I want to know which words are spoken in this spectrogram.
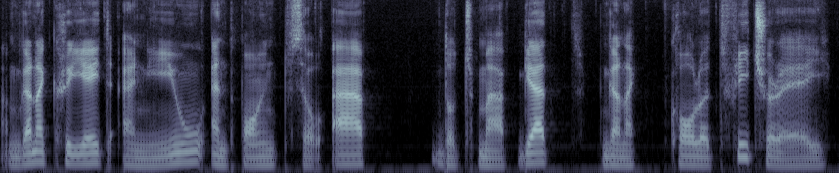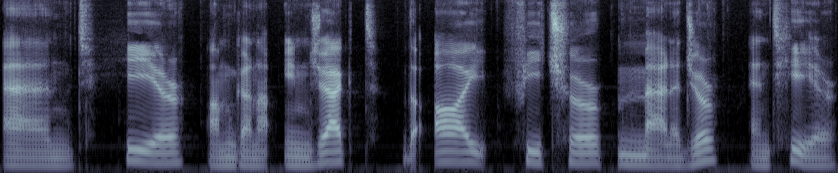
I'm gonna create a new endpoint. So app.mapGet. I'm gonna call it feature A. And here I'm gonna inject the I feature manager. And here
